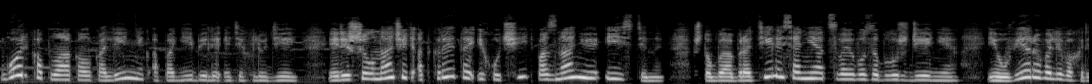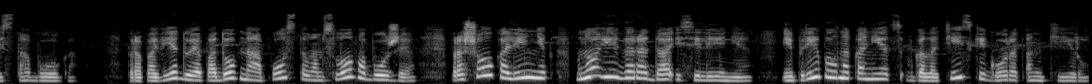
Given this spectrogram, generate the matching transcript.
Горько плакал Калинник о погибели этих людей и решил начать открыто их учить познанию истины, чтобы обратились они от своего заблуждения и уверовали во Христа Бога. Проповедуя, подобно апостолам, Слово Божие, прошел Калинник многие города и селения и прибыл, наконец, в галатийский город Анкиру.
